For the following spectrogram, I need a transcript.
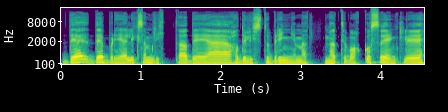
det, det, ble liksom litt av det jeg hadde lyst til å bringe meg, meg tilbake. Også egentlig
